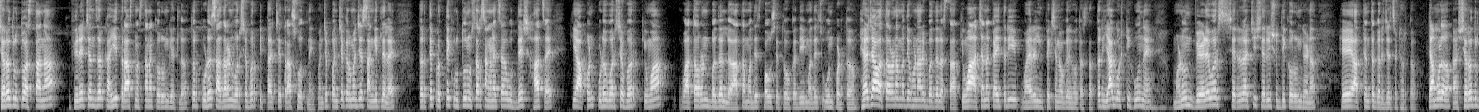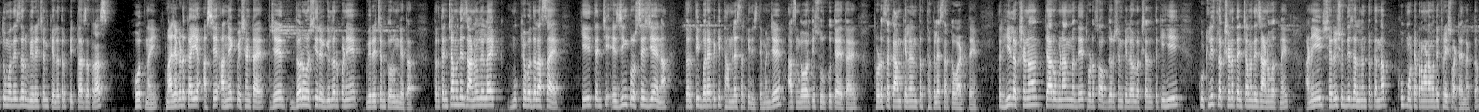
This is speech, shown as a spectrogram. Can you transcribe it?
शरद ऋतू असताना विरेचन जर काही त्रास नसताना करून घेतलं तर पुढं साधारण वर्षभर पित्ताचे त्रास होत नाहीत. म्हणजे पंचकर्म जे सांगितलेलं आहे तर ते प्रत्येक ऋतूनुसार सांगण्याचा उद्देश हाच आहे की आपण पुढं वर्षभर किंवा वातावरण बदललं आता मध्येच पाऊस येतो कधी मध्येच ऊन पडतं ह्या ज्या वातावरणामध्ये होणारे बदल असतात किंवा अचानक काहीतरी व्हायरल इन्फेक्शन वगैरे होत असतात तर या गोष्टी होऊ नये. म्हणून वेळेवर शरीराची शरीरशुद्धी करून घेणं हे अत्यंत गरजेचं ठरतं. त्यामुळं शरद ऋतूमध्ये जर विरेचन केलं तर पित्ताचा त्रास होत नाही. माझ्याकडे काही असे अनेक पेशंट आहेत जे दरवर्षी रेग्युलरपणे विरेचन करून घेतात. तर त्यांच्यामध्ये जाणवलेला एक मुख्य बदल असा आहे की त्यांची एजिंग प्रोसेस जी आहे ना तर ती बऱ्यापैकी थांबल्यासारखी दिसते. म्हणजे आज अंगावरती सुरकुत्या येत आहेत थोडंसं काम केल्यानंतर थकल्यासारखं वाटतंय. तर ही लक्षणं त्या रुग्णांमध्ये थोडंसं ऑब्झर्वेशन केल्यावर लक्षात येतं की ही कुठलीच लक्षणं त्यांच्यामध्ये जाणवत नाहीत. आणि शरीरशुद्धी झाल्यानंतर त्यांना खूप मोठ्या प्रमाणामध्ये फ्रेश वाटायला लागतं.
